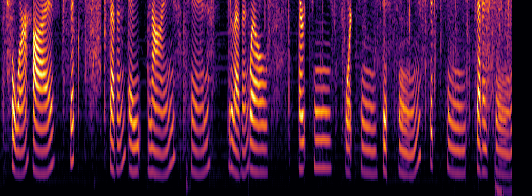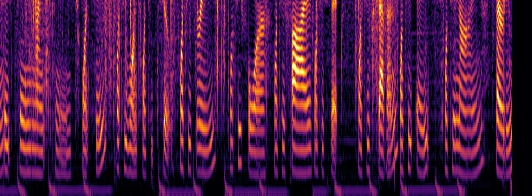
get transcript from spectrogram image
four, five, six, seven, eight, nine, ten, eleven, twelve. 13, 14, 15, 16, 17, 18, 19, 20, 21, 22, 23, 24, 25, 26, 27, 28, 29, 30,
